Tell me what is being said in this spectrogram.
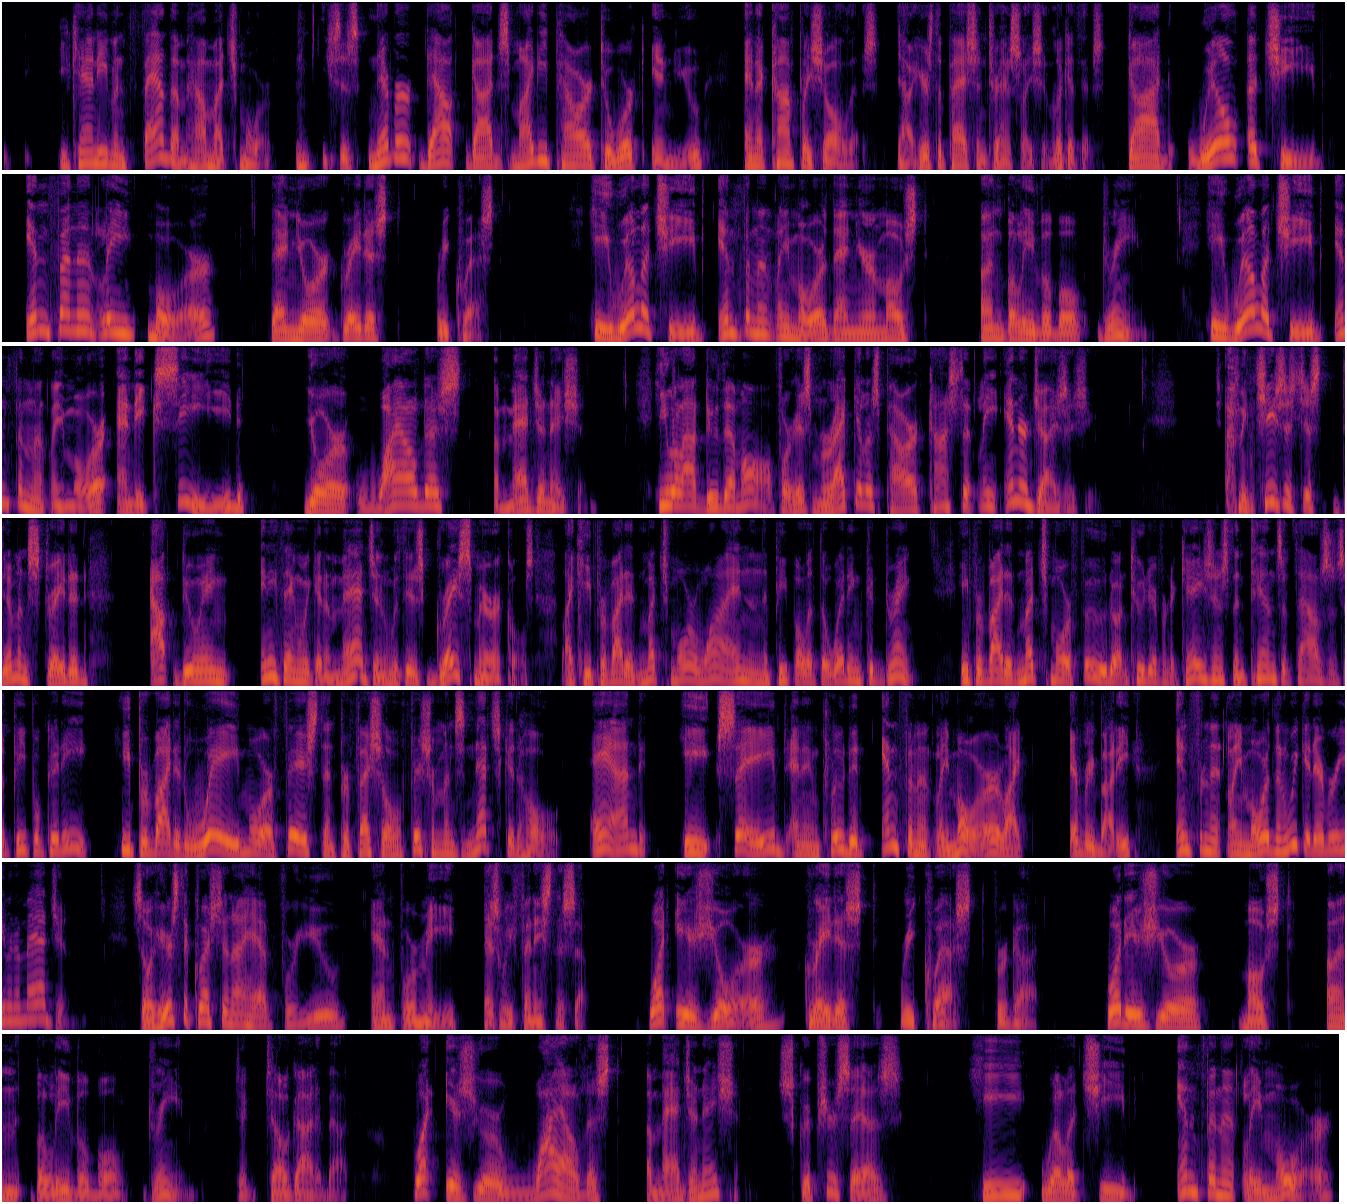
you can't even fathom how much more. He says, never doubt God's mighty power to work in you and accomplish all this. Now, here's the Passion Translation. Look at this. God will achieve infinitely more than your greatest request. He will achieve infinitely more than your most unbelievable dream. He will achieve infinitely more and exceed your wildest imagination. He will outdo them all, for his miraculous power constantly energizes you. I mean, Jesus just demonstrated outdoing anything we can imagine with his grace miracles, like he provided much more wine than the people at the wedding could drink. He provided much more food on two different occasions than tens of thousands of people could eat. He provided way more fish than professional fishermen's nets could hold. And he saved and included infinitely more, like everybody, infinitely more than we could ever even imagine. So here's the question I have for you and for me as we finish this up. What is your greatest request for God? What is your most unbelievable dream to tell God about? What is your wildest imagination? Scripture says he will achieve infinitely more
